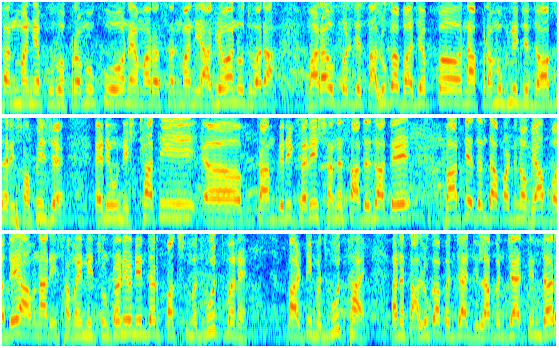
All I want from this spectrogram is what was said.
સન્માન્ય પૂર્વ પ્રમુખો અને અમારા સન્માન્ય આગેવાનો દ્વારા મારા ઉપર જે તાલુકા ભાજપના પ્રમુખની જે જવાબદારી સોંપી છે, એની હું નિષ્ઠાથી કામગીરી કરીશ અને સાથે સાથે ભારતીય જનતા પાર્ટીનો વ્યાપ વધે, આવનારી સમયની ચૂંટણીઓની અંદર પક્ષ મજબૂત બને. પાર્ટી મજબૂત થાય અને તાલુકા પંચાયત, જિલ્લા પંચાયતની અંદર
